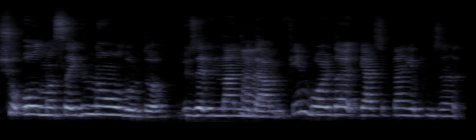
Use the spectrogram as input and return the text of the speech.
şu olmasaydı ne olurdu üzerinden giden bir film. Bu arada gerçekten yapımcı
